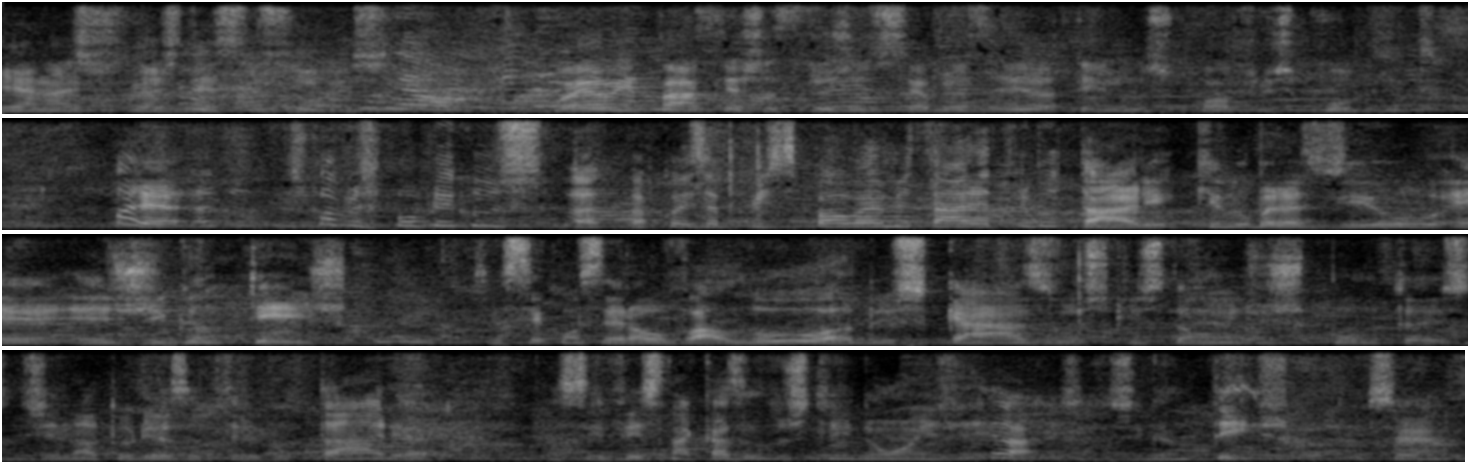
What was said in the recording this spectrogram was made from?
é, nas, nas decisões. Qual é o impacto que a estrutura judicial brasileira tem nos cofres públicos? Olha, nos cofres públicos, a, a, coisa principal é a área tributária, que no Brasil é, é, gigantesco. Se você considerar o valor dos casos que estão em disputas de natureza tributária, você vê isso na casa dos trilhões de reais, é gigantesco. Certo?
